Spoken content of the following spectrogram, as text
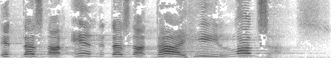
it does not end, it does not die. He loves us.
